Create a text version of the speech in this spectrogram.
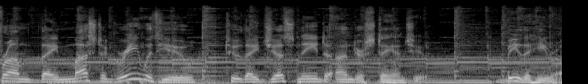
from they must agree with you to they just need to understand you. Be the hero.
